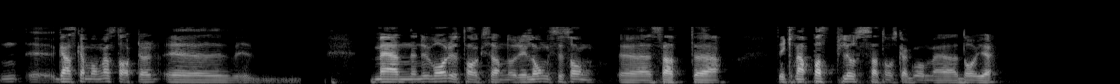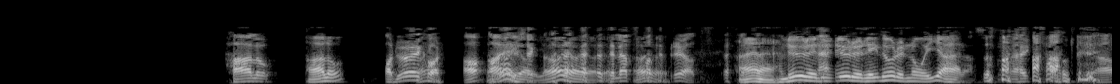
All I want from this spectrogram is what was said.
Eh, ganska många starter. Eh, men nu var det ett tag sedan och det är lång säsong. Eh, så att eh, det är knappast plus att hon ska gå med dojor. Hallå? Hallå? Ja, du är kvar? Ja, ja, ja, ja, ja, ja, ja, Det lät som att det bröt. Nej, nej. Nu är det, nu är det, nu är det noja här alltså. Ja, exakt. Ja.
